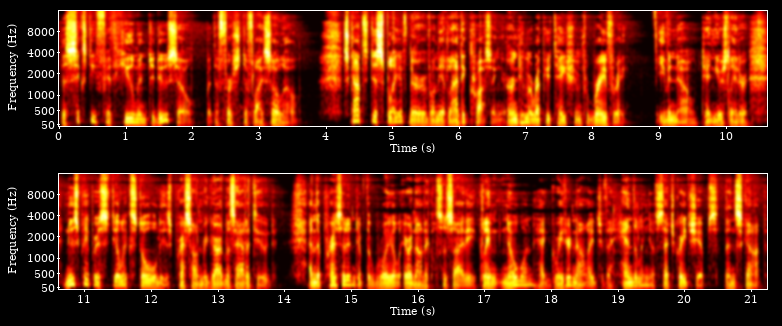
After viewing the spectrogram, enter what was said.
the 65th human to do so, but the first to fly solo. Scott's display of nerve on the Atlantic crossing earned him a reputation for bravery. Even now, ten years later, newspapers still extolled his press on regardless attitude, and the president of the Royal Aeronautical Society claimed no one had greater knowledge of the handling of such great ships than Scott.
